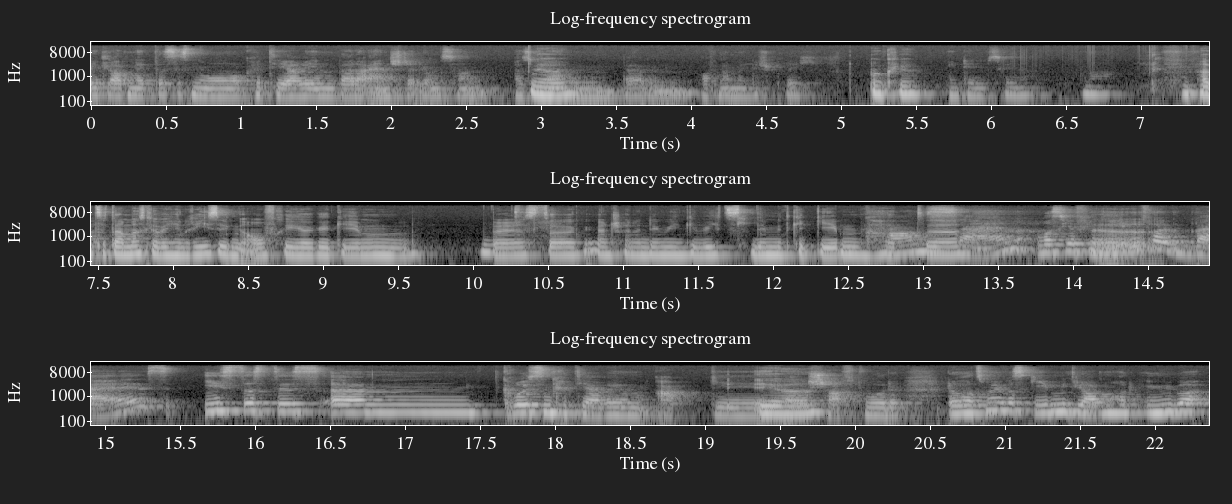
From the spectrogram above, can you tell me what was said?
ich glaube nicht, dass es nur Kriterien bei der Einstellung sind, also Ja. beim, beim Aufnahmegespräch Okay. in dem Sinne. Hat es damals, glaube ich, einen riesigen Aufreger gegeben, weil es da anscheinend irgendwie ein Gewichtslimit gegeben Kann hätte. sein. Was ich auf Ja. jeden Fall weiß, ist, dass das ähm, Größenkriterium abgeschafft wurde. Da hat es mal was gegeben, ich glaube, man hat über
